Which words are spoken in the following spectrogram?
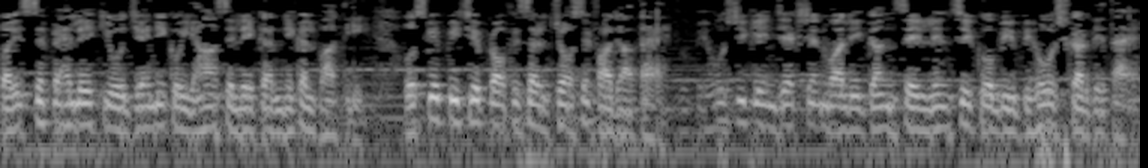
पर इससे पहले कि वो जेनी को यहाँ से लेकर निकल पाती, उसके पीछे प्रोफेसर जोसेफ आ जाता है। बेहोशी के इंजेक्शन वाली गन से लिंसी को भी बेहोश कर देता है।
